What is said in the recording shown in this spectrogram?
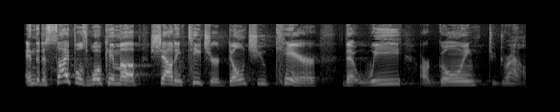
And the disciples woke him up, shouting, Teacher, don't you care that we are going to drown?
